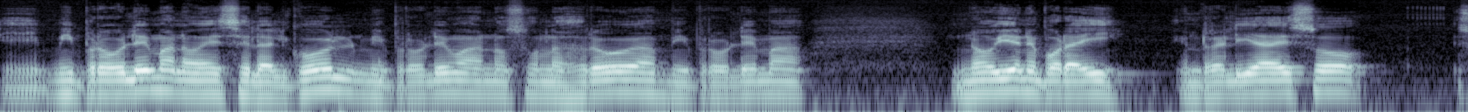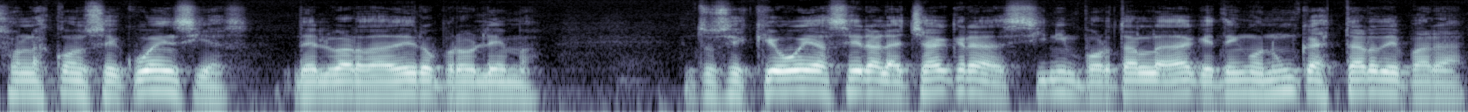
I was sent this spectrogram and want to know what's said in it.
Eh, mi problema no es el alcohol, mi problema no son las drogas, mi problema no viene por ahí. En realidad eso son las consecuencias del verdadero problema. Entonces, ¿qué voy a hacer a la chacra sin importar la edad que tengo? Nunca es tarde para,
